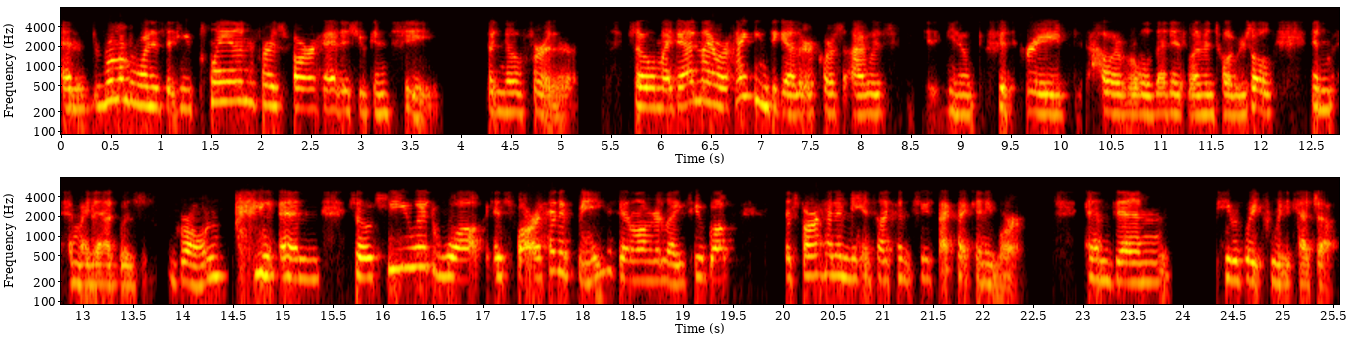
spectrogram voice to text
And rule number one is that you plan for as far ahead as you can see, but no further. So my dad and I were hiking together. Of course, I was, you know, fifth grade, however old that is, 11, 12 years old, and, and my dad was grown. and so he would walk as far ahead of me, he had longer legs, he would walk as far ahead of me until I couldn't see his backpack anymore. And then he would wait for me to catch up,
